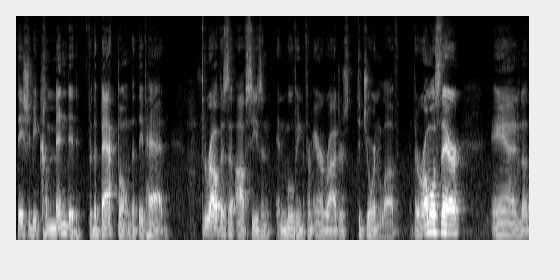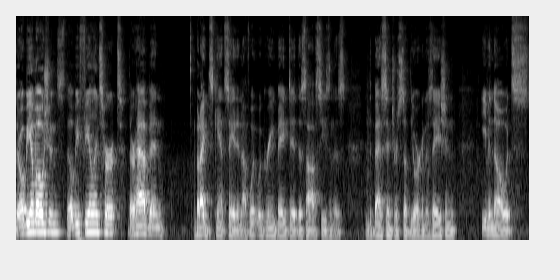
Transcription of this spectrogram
they should be commended for the backbone that they've had throughout this offseason and moving from Aaron Rodgers to Jordan Love. They're almost there, and uh, there will be emotions, there'll be feelings hurt. There have been, but I just can't say it enough. What, what Green Bay did this offseason is in the best interest of the organization, even though it's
